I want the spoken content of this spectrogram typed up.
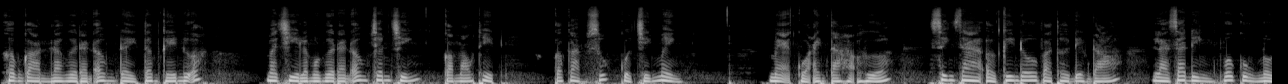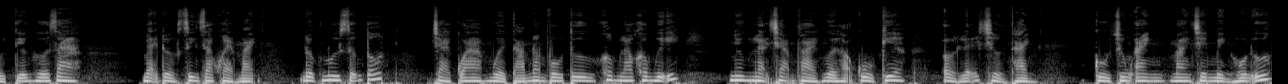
Không còn là người đàn ông đầy tâm kế nữa, mà chỉ là một người đàn ông chân chính, có máu thịt, có cảm xúc của chính mình. Mẹ của anh ta họ hứa sinh ra ở kinh đô vào thời điểm đó là gia đình vô cùng nổi tiếng hứa ra. Mẹ được sinh ra khỏe mạnh, được nuôi dưỡng tốt, trải qua 18 năm vô tư không lo không nghĩ, nhưng lại chạm phải người họ cù kia ở lễ trưởng thành. Cù Trung Anh mang trên mình hôn ước,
